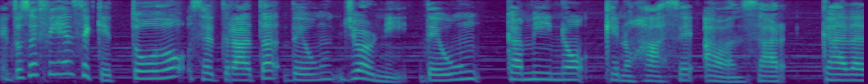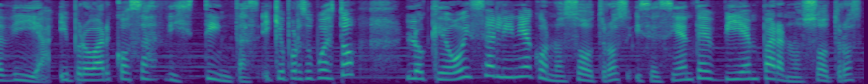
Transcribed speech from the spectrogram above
Entonces fíjense que todo se trata de un journey, de un camino que nos hace avanzar cada día y probar cosas distintas y que por supuesto lo que hoy se alinea con nosotros y se siente bien para nosotros,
